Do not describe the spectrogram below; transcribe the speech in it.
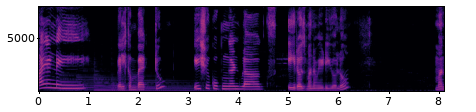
హాయ్ అండి. Welcome back to Eshu cooking and blogs ఈరోజు మన వీడియోలో మన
